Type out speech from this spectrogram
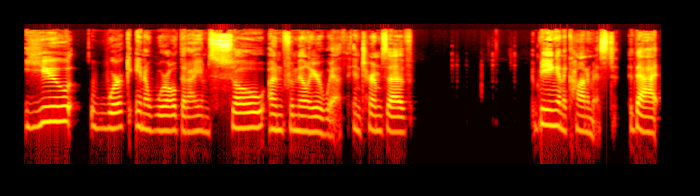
You work in a world that I am so unfamiliar with in terms of being an economist that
